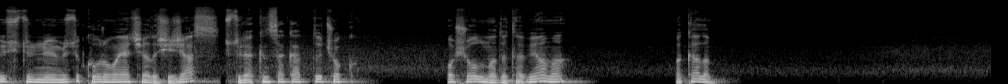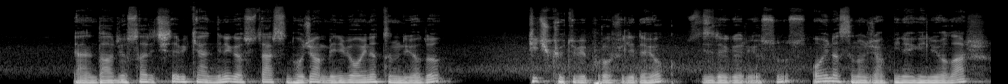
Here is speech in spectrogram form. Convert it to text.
üstünlüğümüzü korumaya çalışacağız. Stülak'ın sakatlığı çok hoş olmadı tabii ama bakalım. Yani Dario Saric de bir kendini göstersin. Hocam beni bir oynatın diyordu. Hiç kötü bir profili de yok. Siz de görüyorsunuz. Oynasın hocam. Yine geliyorlar.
